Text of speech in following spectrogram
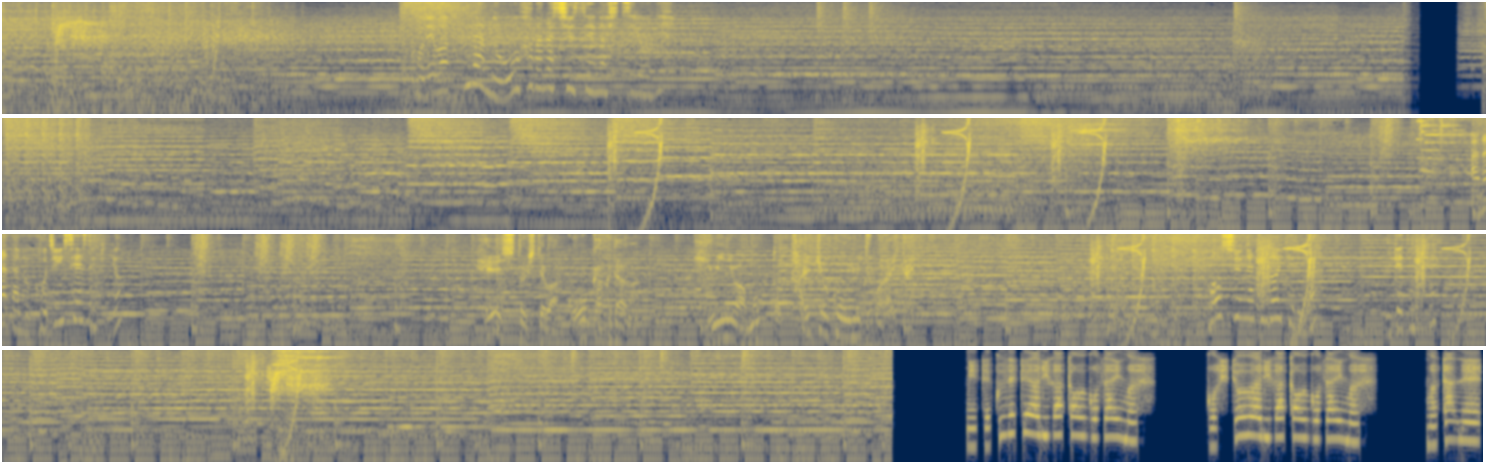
これはプランの大幅な修正が必要ね。なたの個人成績よ兵士としては合格だが君にはもっと対局を見てもらいたい報酬が届いてるわ受け取って見てくれてありがとうございます。ご視聴ありがとうございます。またね。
